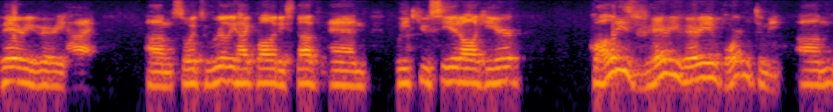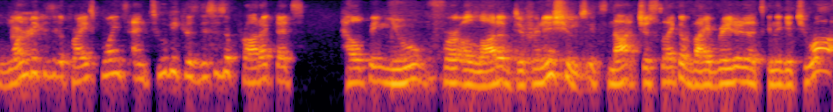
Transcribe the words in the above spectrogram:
very very high. Um, so it's really high quality stuff, and we QC it all here. Quality is very very important to me. Um, one because of the price points, and two because this is a product that's helping you for a lot of different issues. It's not just like a vibrator that's going to get you off.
